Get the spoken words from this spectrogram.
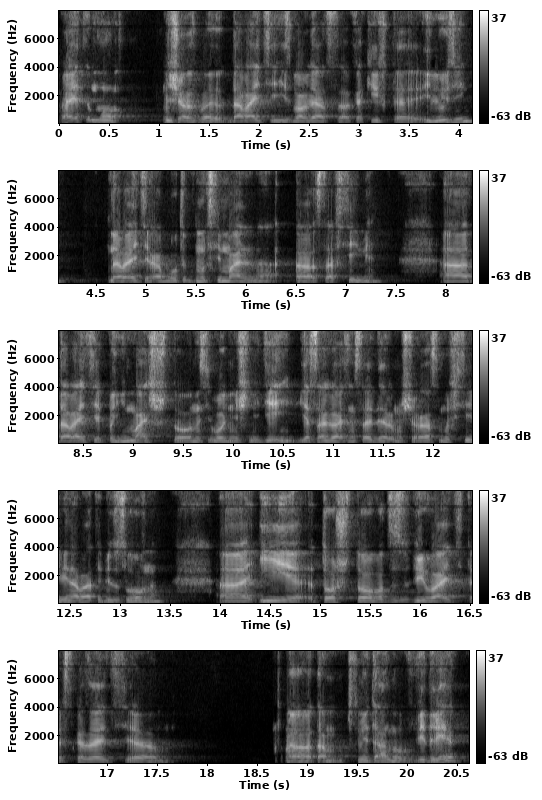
Поэтому, еще раз говорю, давайте избавляться от каких-то иллюзий, давайте работать максимально э, со всеми, э, давайте понимать, что на сегодняшний день, я согласен с Айдером еще раз, мы все виноваты, безусловно, э, и то, что вот взбивать, так сказать, э, там, сметану в ведре,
